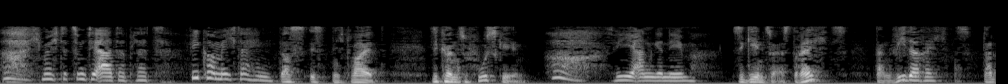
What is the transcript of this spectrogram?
Ah, ich möchte zum Theaterplatz. Wie komme ich dahin? Das ist nicht weit. Sie können zu Fuß gehen. Oh, wie angenehm. Sie gehen zuerst rechts, dann wieder rechts, dann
